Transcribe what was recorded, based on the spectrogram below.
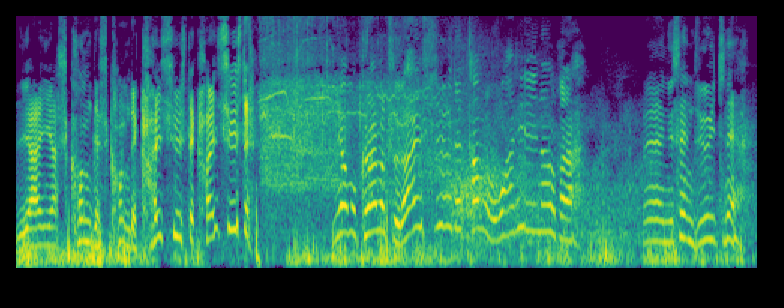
いやいや、仕込んで仕込んで、回収して回収して。いや、もうクライマックス、来週で多分終わりなのかな。えー、2011年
